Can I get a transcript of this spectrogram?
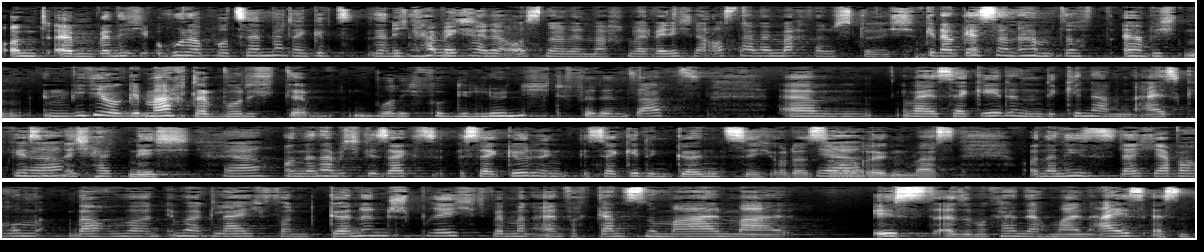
Und ähm, wenn ich 100% mache, dann gibt's dann Ich kann mir keine Ausnahme machen, weil wenn ich eine Ausnahme mache, dann ist durch. Genau, gestern habe hab ich ein, ein Video gemacht, da wurde ich, da wurde ich vor gelüncht für den Satz, ähm, weil Sergedin und die Kinder haben ein Eis gegessen Ja. und ich halt nicht. Ja. Und dann habe ich gesagt, Sergedin, Sergedin gönnt sich oder so Ja. irgendwas. Und dann hieß es gleich, ja, warum, warum man immer gleich von gönnen spricht, wenn man einfach ganz normal mal isst. Also man kann ja auch mal ein Eis essen.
